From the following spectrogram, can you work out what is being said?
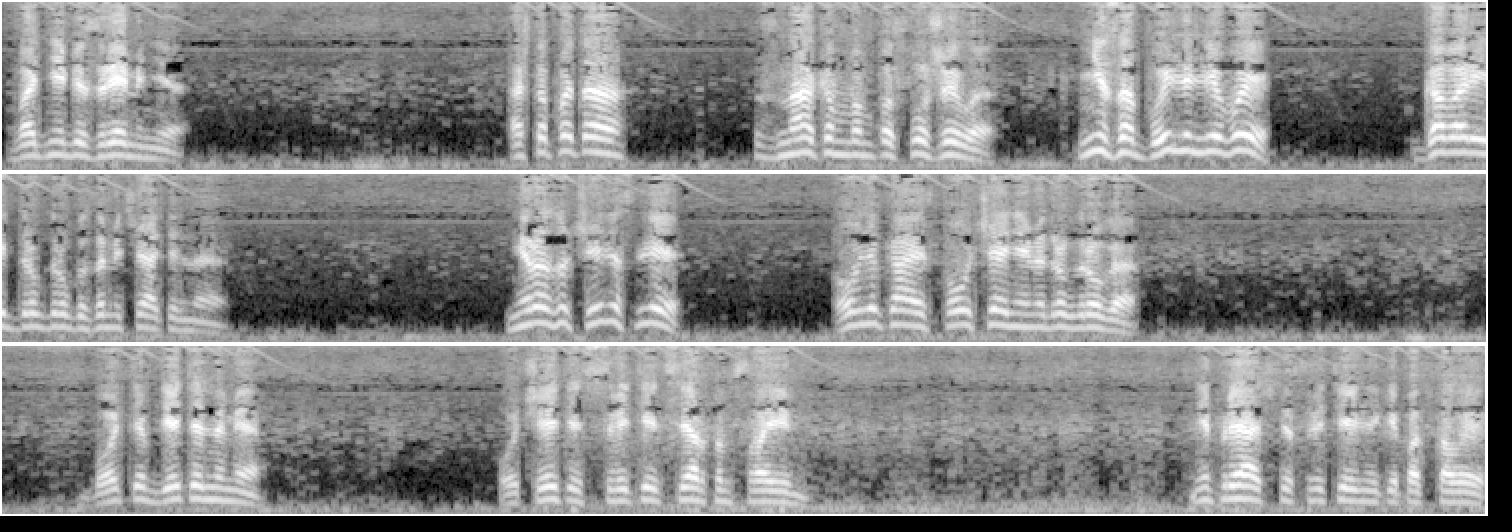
в дни безвременья, а чтоб это знаком вам послужило. Не забыли ли вы говорить друг другу замечательное? Не разучились ли, увлекаясь поучениями друг друга? Будьте бдительными. Учитесь светить сердцем своим. Не прячьте светильники под столы.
